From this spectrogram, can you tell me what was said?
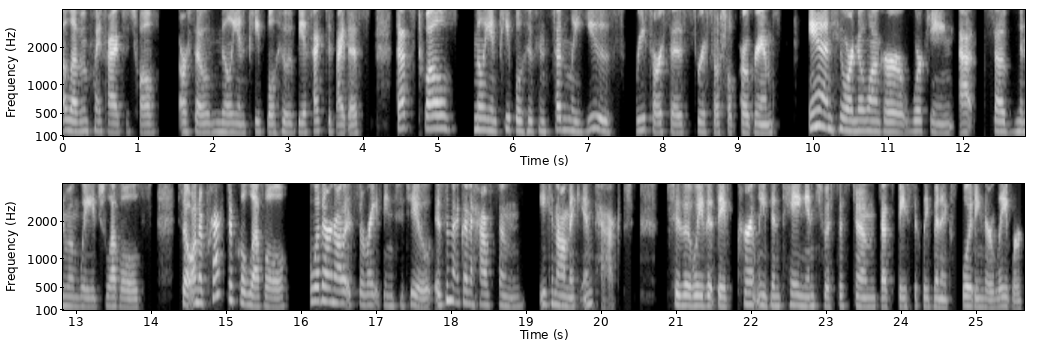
11.5 to 12 or so million people who would be affected by this that's 12 million people who can suddenly use resources through social programs and who are no longer working at sub minimum wage levels so on a practical level whether or not it's the right thing to do isn't that going to have some economic impact to the way that they've currently been paying into a system that's basically been exploiting their labor.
